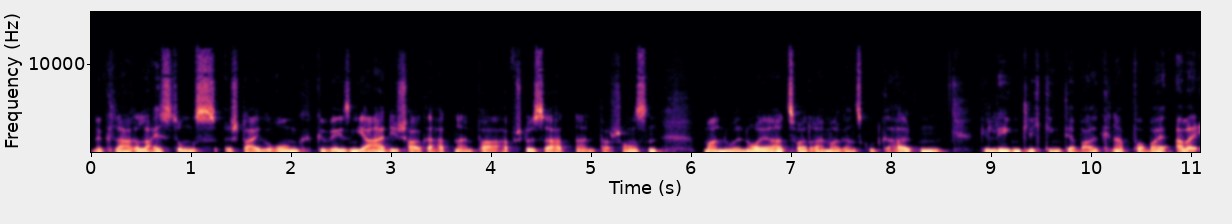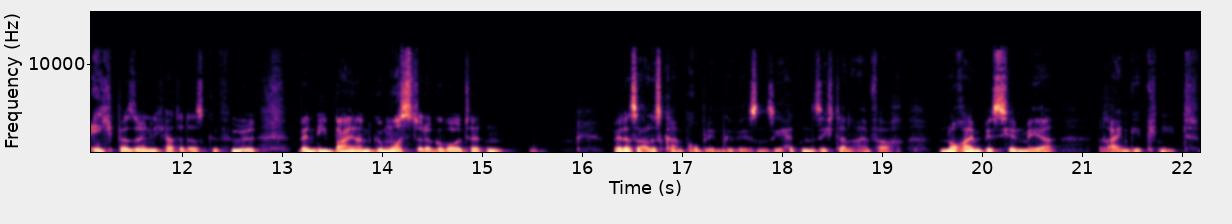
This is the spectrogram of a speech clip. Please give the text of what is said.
eine klare Leistungssteigerung gewesen. Ja, die Schalke hatten ein paar Abschlüsse, hatten ein paar Chancen. Manuel Neuer hat zwei, dreimal ganz gut gehalten. Gelegentlich ging der Ball knapp vorbei. Aber ich persönlich hatte das Gefühl, wenn die Bayern gemusst oder gewollt hätten, wäre das alles kein Problem gewesen. Sie hätten sich dann einfach noch ein bisschen mehr reingekniet.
